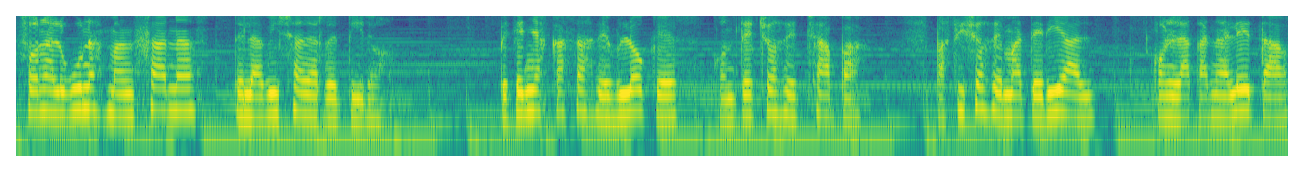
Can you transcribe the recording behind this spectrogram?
son algunas manzanas de la villa de Retiro pequeñas casas de bloques con techos de chapa, pasillos de material con la canaleta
